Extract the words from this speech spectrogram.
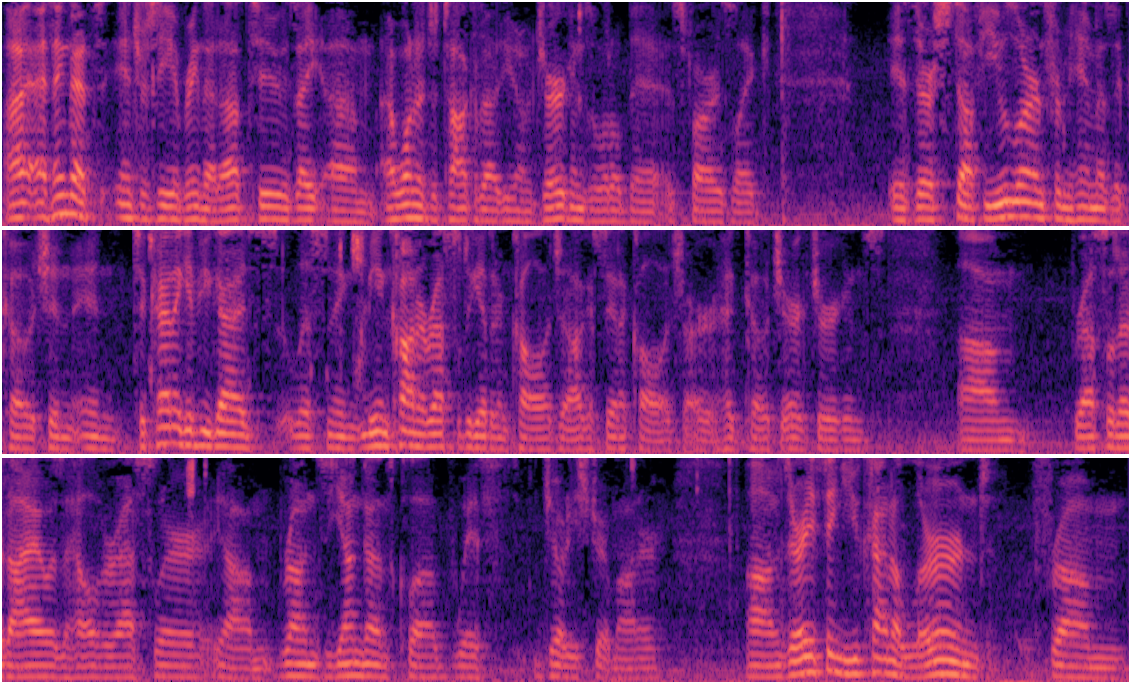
I, I think that's interesting you bring that up too, because I um, I wanted to talk about you know Juergens a little bit as far as like, is there stuff you learned from him as a coach, and and to kind of give you guys listening, me and Connor wrestled together in college at Augustana College. Our head coach Eric Juergens Um, wrestled at Iowa as a hell of a wrestler. Um, runs Young Guns Club with Jody Strittmatter. Um, is there anything you kind of learned from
